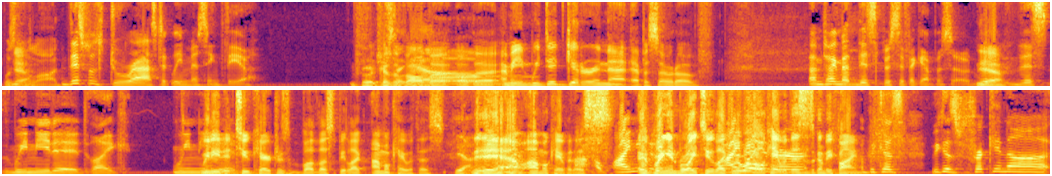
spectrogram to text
was Yeah. a little odd. This was drastically missing Thea. because of all yeah. the all the. I mean, we did get her in that episode of. I'm talking about this specific episode. Yeah. This we needed like we needed, We needed two characters with bloodlust to be like, I'm okay with this. Yeah. yeah, I'm, I'm okay with this. I needed- And bring in Roy too. Like I we're all needed okay with her- this. It's gonna be fine. because because freaking uh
